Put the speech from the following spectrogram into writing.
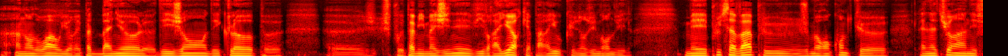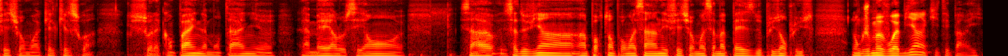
un endroit où il y aurait pas de bagnole, des gens, des clopes. Euh, je, ne pouvais pas m'imaginer vivre ailleurs qu'à Paris ou que dans une grande ville. Mais plus ça va, plus je me rends compte que la nature a un effet sur moi, quelle qu'elle soit. Que ce soit la campagne, la montagne, euh, la mer, l'océan. Euh, ça, ça devient important pour moi, ça a un effet sur moi, ça m'apaise de plus en plus. Donc je me vois bien quitter Paris,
